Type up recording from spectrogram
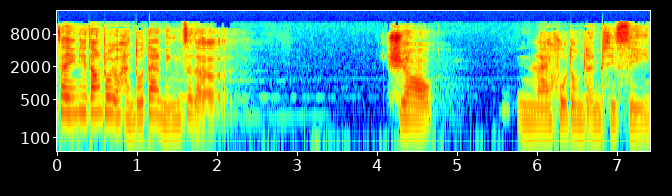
在营地当中有很多带名字的需要嗯来互动的 NPC，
